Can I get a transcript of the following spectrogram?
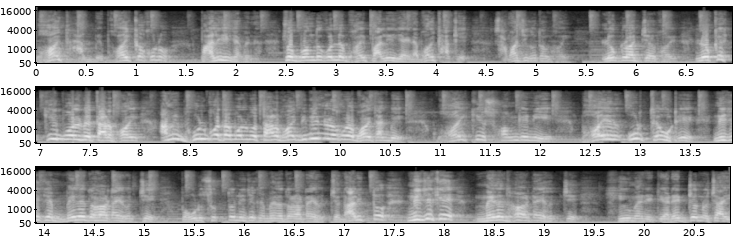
ভয় থাকবে। ভয় কখনো পালিয়ে যাবে না। চোখ বন্ধ করলে ভয় পালিয়ে যায় না, ভয় থাকে। সামাজিকতা ভয়, লোক লজ্জার ভয়, লোকে কি বলবে তার ভয়, আমি ভুল কথা বলব তার ভয়, বিভিন্ন রকমের ভয় থাকবে। ভয়কে সঙ্গে নিয়ে, ভয়ের ঊর্ধ্বে উঠে নিজেকে মেলে ধরাটাই হচ্ছে পৌরসত্ব নিজেকে মেলে ধরাটাই হচ্ছে, নারীত্ব নিজেকে মেলে ধরাটাই হচ্ছে। হিউম্যানিটি আর এর জন্য চাই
